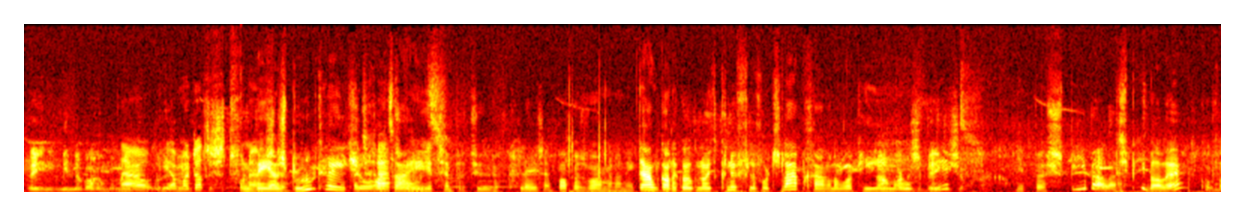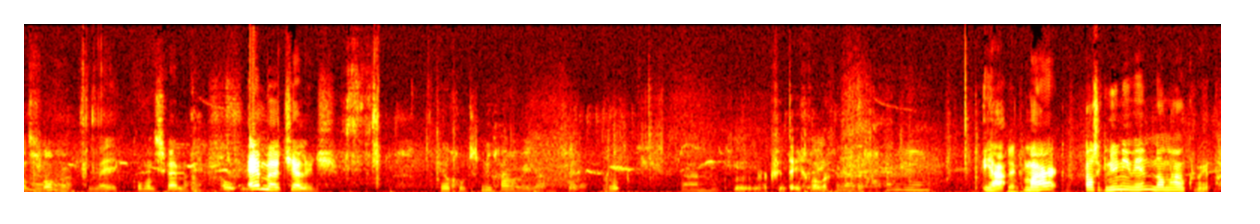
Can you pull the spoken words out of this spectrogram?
Ben je niet minder warm? Om nou, ja, maar dat is het Ben voornaamste. je als bloed heet, Het joh, gaat altijd. om je temperatuur, heb ik gelezen. En papa is warmer dan ik. Daarom kan ik ook nooit knuffelen voor het slapen gaan, want dan word ik Daarom helemaal wit. Je hebt uh, spierballen. Spierballen, hè? Kom van het Ja. vloggen. Nee, ik kom van het zwemmen. Oh, Emma Challenge. Heel goed, nu gaan we weer verder. Oh. Ehm, Hm, maar ik vind het tegenvallen. even naar de goede... Ja, Lekker maar als ik nu niet win, dan hou ik hem weer op.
